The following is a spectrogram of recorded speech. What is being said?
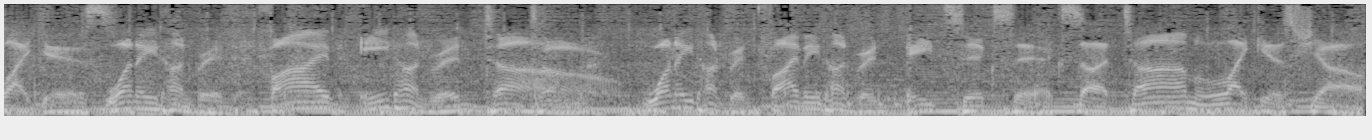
Leykis. 1-800-5800-TOM. 1-800-5800-866. The Tom Leykis Show.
